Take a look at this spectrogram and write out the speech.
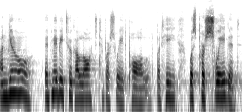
And you know, it maybe took a lot to persuade Paul, but he was persuaded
